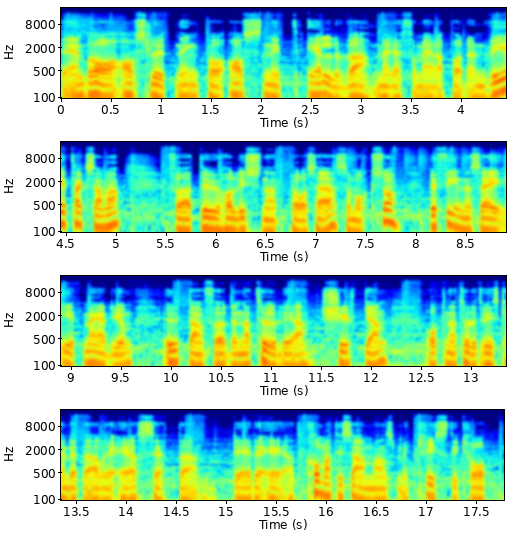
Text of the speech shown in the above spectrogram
Det är en bra avslutning på avsnitt 11 med Reformera-podden. Vi är tacksamma för att du har lyssnat på oss här som också befinner sig i ett medium utanför den naturliga kyrkan. Och naturligtvis kan detta aldrig ersätta det det är att komma tillsammans med Kristi kropp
